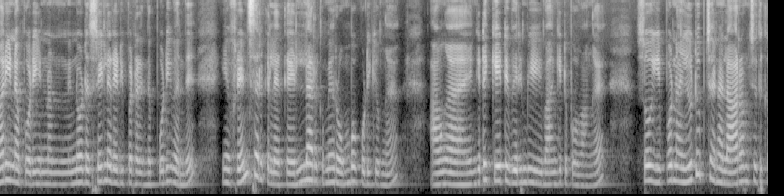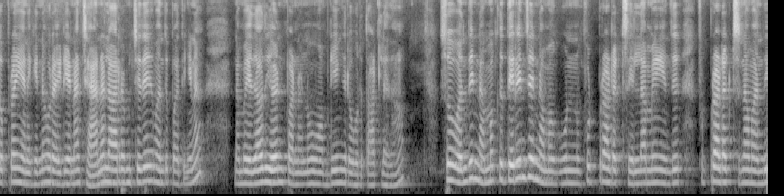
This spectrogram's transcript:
மாதிரி நான் பொடி என்ன என்னோடய ஸ்டைலில் ரெடி பண்ணுற இந்த பொடி வந்து என் ஃப்ரெண்ட்ஸ் சர்க்கிளில் இருக்க எல்லாருக்குமே ரொம்ப பிடிக்குங்க. அவங்க என்கிட்ட கேட்டு விரும்பி வாங்கிட்டு போவாங்க. ஸோ இப்போ நான் யூடியூப் சேனல் ஆரம்பித்ததுக்கப்புறம் எனக்கு என்ன ஒரு ஐடியானா சேனல் ஆரம்பித்ததே வந்து பார்த்திங்கன்னா நம்ம ஏதாவது ஏர்ன் பண்ணணும் அப்படிங்கிற ஒரு தாட்டில் தான். ஸோ வந்து நமக்கு தெரிஞ்ச நமக்கு ஒன் ஃபுட் ப்ராடக்ட்ஸ் எல்லாமே வந்து ஃபுட் ப்ராடக்ட்ஸ்னால் வந்து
